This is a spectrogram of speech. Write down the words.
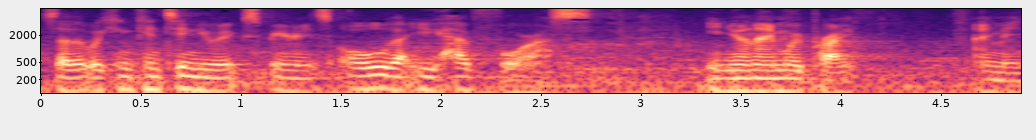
so that we can continue to experience all that you have for us. In your name we pray. Amen.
